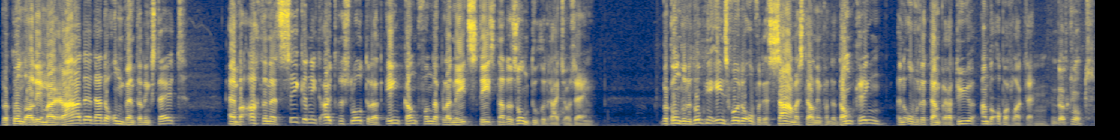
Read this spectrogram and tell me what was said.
We konden alleen maar raden naar de omwentelingstijd. En we achten het zeker niet uitgesloten dat één kant van de planeet steeds naar de zon toegedraaid zou zijn. We konden het ook niet eens worden over de samenstelling van de dampkring en over de temperatuur aan de oppervlakte. Dat klopt.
